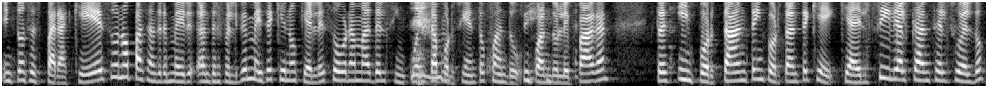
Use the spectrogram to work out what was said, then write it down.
Entonces, para que eso no pase, Andrés, Andrés Felipe me dice que no, que a él le sobra más del 50% cuando, cuando le pagan. Entonces, importante, importante que, que, a él sí le alcance el sueldo,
